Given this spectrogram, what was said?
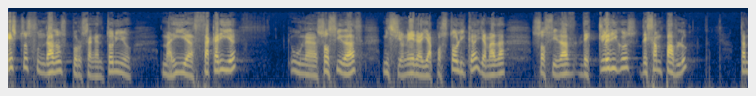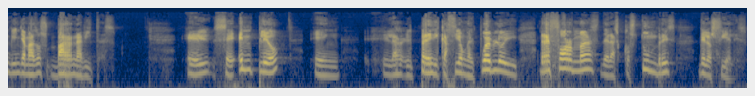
estos fundados por San Antonio María Zacaría, una sociedad misionera y apostólica llamada Sociedad de Clérigos de San Pablo, también llamados Barnabitas. Él se empleó en la predicación al pueblo y reformas de las costumbres de los fieles.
